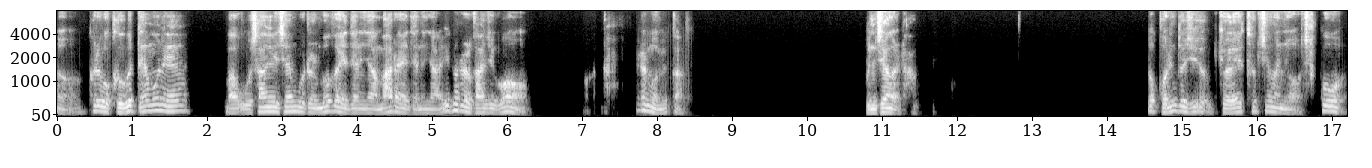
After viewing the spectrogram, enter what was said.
어 그리고 그것 때문에 막 우상의 재물을 먹어야 되느냐 말아야 되느냐 이거를 가지고 이걸 뭡니까 분쟁을 하고 또 고린도 교회의 특징은요 자꾸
